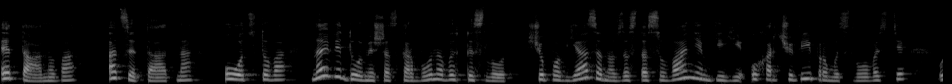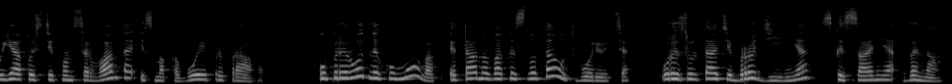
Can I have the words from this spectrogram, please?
Етанова, ацетатна, оцтова найвідоміша з карбонових кислот, що пов'язано з застосуванням її у харчовій промисловості у якості консерванта і смакової приправи. У природних умовах етанова кислота утворюється у результаті бродіння, скисання вина.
